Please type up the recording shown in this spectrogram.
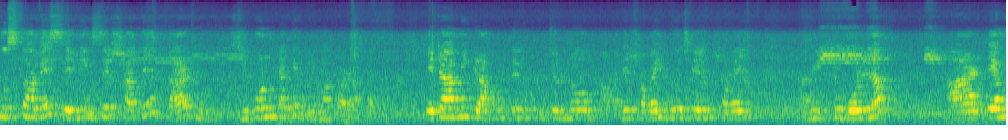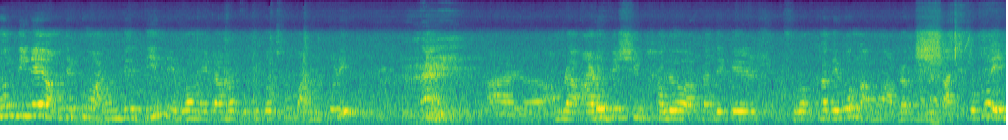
বুঝতে হবে সেভিংসের সাথে তার জীবনটাকে বিমা করা হয়। এটা আমি গ্রাহকদের জন্য, আমাদের সবাই বোঝেন, সবাই আমি একটু বললাম। আর এমন দিনে আমাদের খুব আনন্দের দিন এবং এটা আমরা প্রতি বছর পালন করি। হ্যাঁ আর আমরা আরও বেশি ভালো আপনাদেরকে সুরক্ষা দেবো আমরা ভালো কাজ করব। এই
